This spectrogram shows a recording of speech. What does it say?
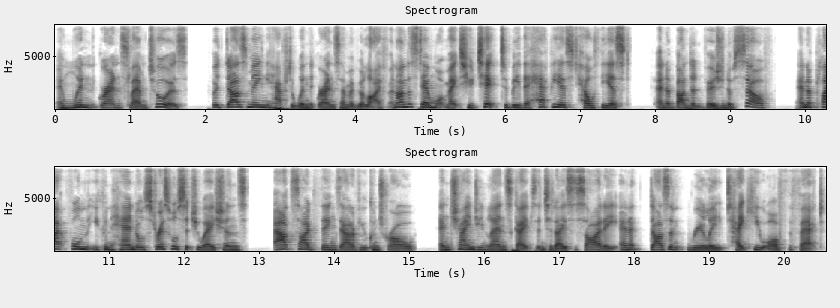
and win Grand Slam tours, but does mean you have to win the Grand Slam of your life and understand what makes you tick to be the happiest, healthiest, and abundant version of self and a platform that you can handle stressful situations, outside things out of your control, and changing landscapes in today's society. And it doesn't really take you off the fact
